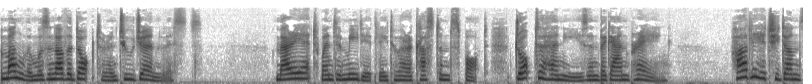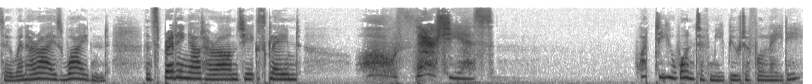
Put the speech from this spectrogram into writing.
Among them was another doctor and two journalists. Mariette went immediately to her accustomed spot, dropped to her knees, and began praying. Hardly had she done so when her eyes widened, and spreading out her arms, she exclaimed, Oh, there she is! What do you want of me, beautiful lady?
